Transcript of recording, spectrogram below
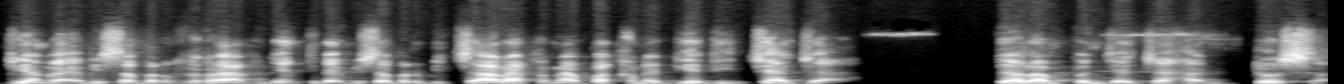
Dia nggak bisa bergerak, dia tidak bisa berbicara. Kenapa? Karena dia dijajah dalam penjajahan dosa.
